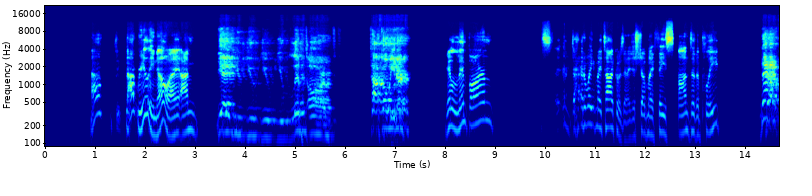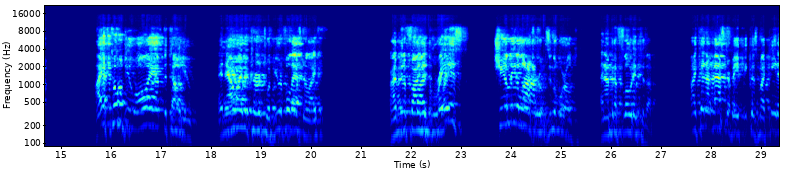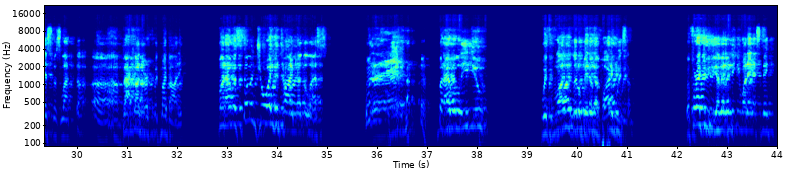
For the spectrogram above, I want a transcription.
No, not really. No, I, I'm Yeah, you you you you limp armed taco eater. You got a limp arm. Uh, how do I eat my tacos? And I just shove my face onto the plate. Now, I have told you all I have to tell you, and now I return to a beautiful afterlife. I'm going to find the greatest cheerleader locker rooms in the world, and I'm going to float into them. I cannot masturbate because my penis was left uh, uh, back on Earth with my body, but I will still enjoy the time nonetheless. but I will leave you with one little bit of party wisdom. Before I do, do you have anything you want to ask me?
